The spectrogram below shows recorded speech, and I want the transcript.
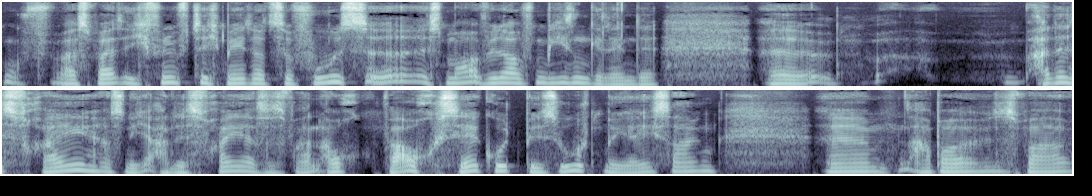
was weiß ich, 50 Meter zu Fuß äh, ist man auch wieder auf dem Wiesengelände. Äh, alles frei, also nicht alles frei, also es waren auch, war auch sehr gut besucht, muss ich ehrlich sagen. Ähm, aber es, war,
